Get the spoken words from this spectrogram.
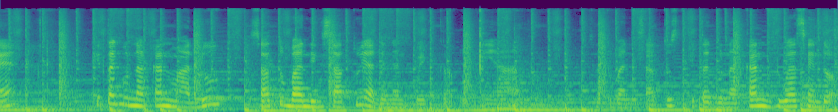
teh kita gunakan madu satu banding satu ya dengan quaker oatnya satu banding satu kita gunakan 2 sendok.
